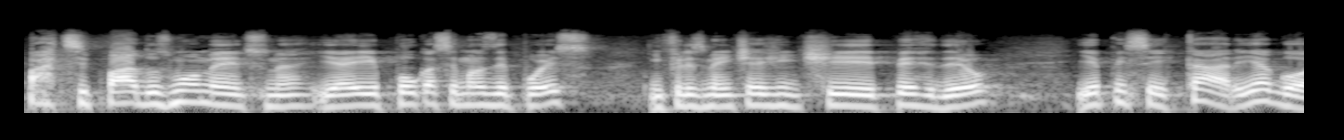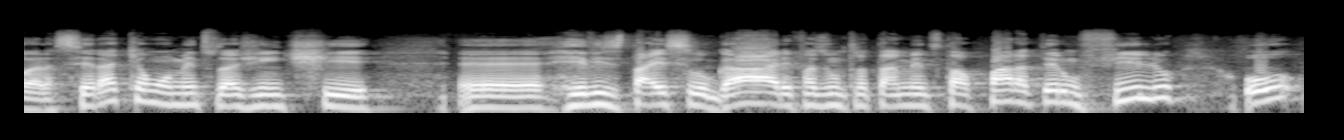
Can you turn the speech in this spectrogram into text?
participar dos momentos, né? E aí, poucas semanas depois, infelizmente, a gente perdeu. E eu pensei, cara, e agora? Será que é o momento da gente é, revisitar esse lugar e fazer um tratamento tal para ter um filho? Ou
